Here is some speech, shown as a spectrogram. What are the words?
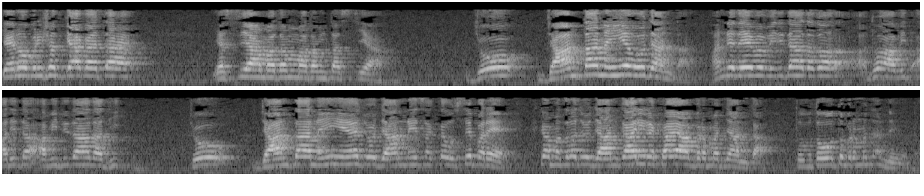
कैनोपनिषद क्या कहता है? यस्या मदम मदम तस्या। जो जानता नहीं है वो जानता। अन्य देव विदिदात अथो अविदिदात अधि। जो जानता नहीं है जो जान नहीं सकता उससे परे इसका मतलब जो जानकारी रखा है आप ब्रह्मज्ञान का। तो, तो वो तो ब्रह्म ज्ञान नहीं होता।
